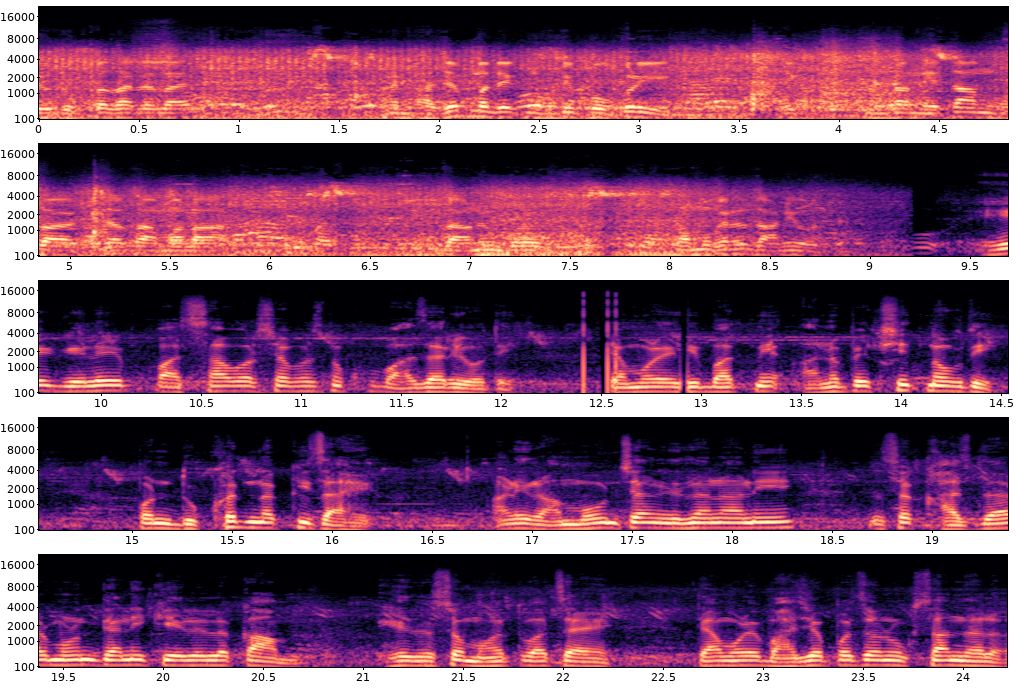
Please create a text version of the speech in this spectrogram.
ते दुःख झालेलं आहे. आणि भाजपमध्ये एक मोठी पोकळी एक मोठा नेता आमचा गेल्याचा आम्हाला जाणीव प्रामुख्याने जाणीव होते. हे गेले पाच सहा वर्षापासून खूप आजारी होते. त्यामुळे ही बातमी अनपेक्षित नव्हती पण दुःखद नक्कीच आहे. आणि रामभाऊंच्या निधनाने जसं खासदार म्हणून त्यांनी केलेलं काम हे जसं महत्त्वाचं आहे त्यामुळे भाजपचं नुकसान झालं.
